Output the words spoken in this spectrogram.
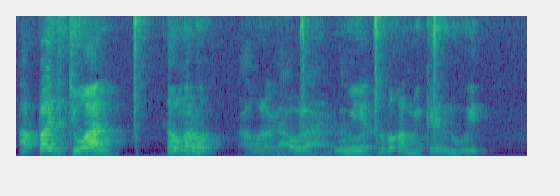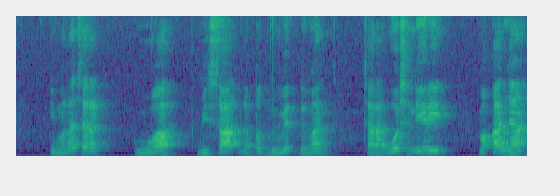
Apa itu cuan? Tahu nggak lu? tahu lah Tahu lah. Duit. Lu bakal mikirin duit. Gimana cara gua bisa dapat duit dengan cara gua sendiri. Makanya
